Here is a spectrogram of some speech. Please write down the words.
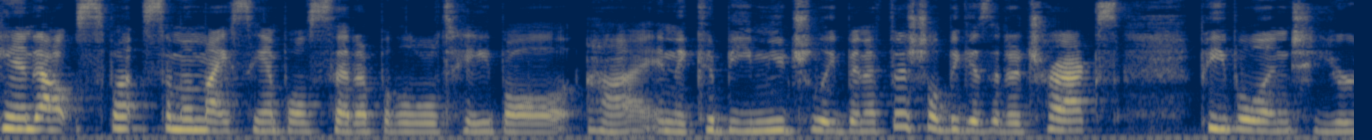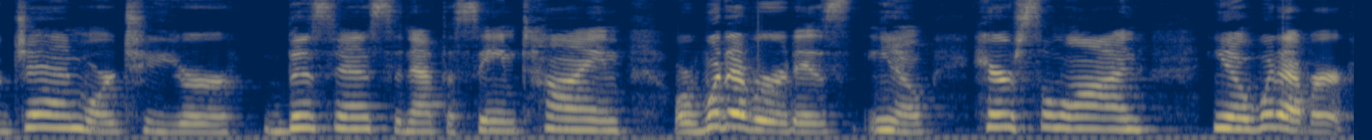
Hand out some of my samples, set up a little table, uh, and it could be mutually beneficial because it attracts people into your gym or to your business, and at the same time, or whatever it is, you know, hair salon, you know, whatever.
